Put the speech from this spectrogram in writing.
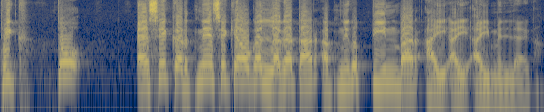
ठीक तो ऐसे करने से क्या होगा? लगातार अपने को तीन बार आई आई आई मिल जाएगा।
